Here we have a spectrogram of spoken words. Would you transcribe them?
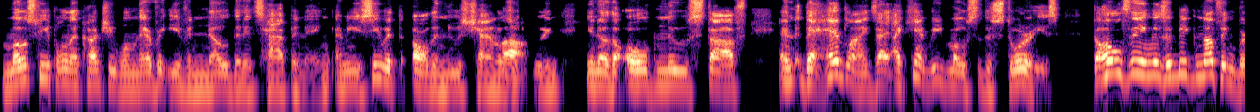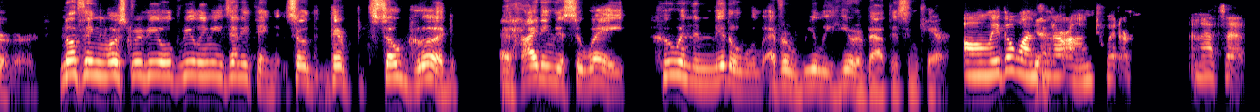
Most people in the country will never even know that it's happening. I mean, you see what all the news channels are doing, you know, the old news stuff and the headlines. I, I can't read most of the stories. The whole thing is a big nothing burger. Nothing Musk revealed really means anything. So they're so good at hiding this away who in the middle will ever really hear about this and care? Only the ones Yeah. that are on Twitter. And that's it.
